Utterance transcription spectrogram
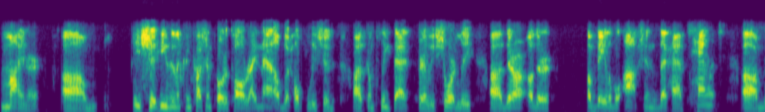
minor. Um, he should he's in a concussion protocol right now, but hopefully should uh, complete that fairly shortly. Uh, there are other available options that have talent. Um,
